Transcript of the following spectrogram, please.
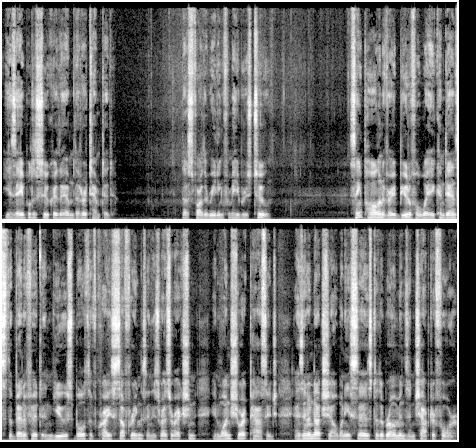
he is able to succor them that are tempted. Thus far the reading from Hebrews 2. St. Paul, in a very beautiful way, condensed the benefit and use both of Christ's sufferings and his resurrection in one short passage, as in a nutshell, when he says to the Romans in chapter 4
